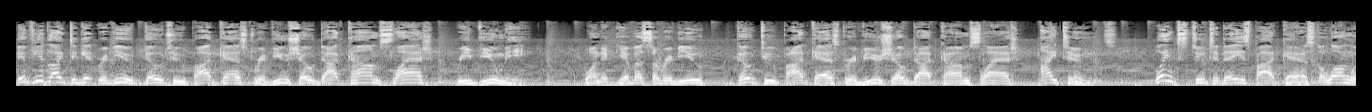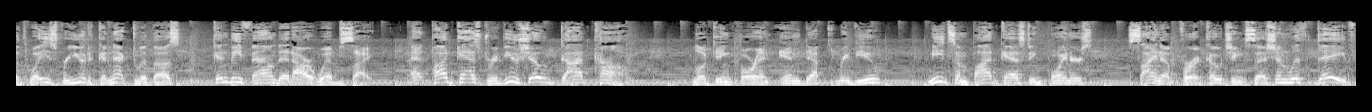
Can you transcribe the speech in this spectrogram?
If you'd like to get reviewed, go to podcastreviewshow.com slash review me. Want to give us a review? Go to podcastreviewshow.com slash iTunes. Links to today's podcast, along with ways for you to connect with us, can be found at our website at podcastreviewshow.com. Looking for an in-depth review? Need some podcasting pointers? Sign up for a coaching session with Dave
